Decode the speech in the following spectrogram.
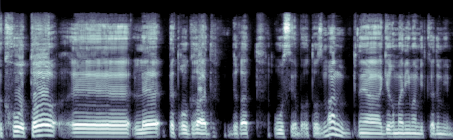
לקחו אותו אה, לפטרוגרד, בירת רוסיה באותו זמן, מפני הגרמנים המתקדמים.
